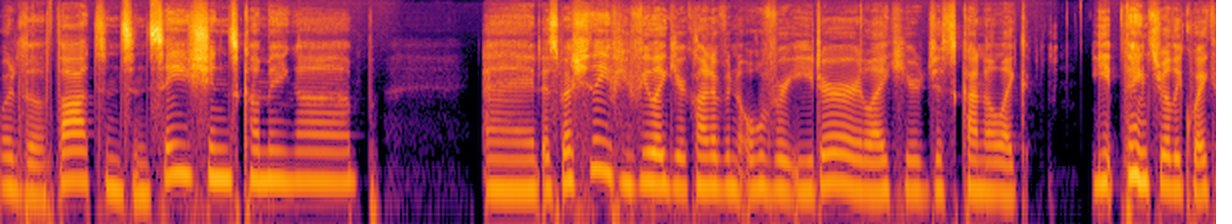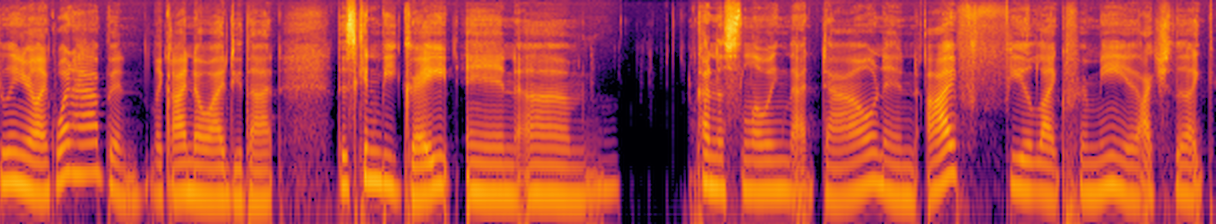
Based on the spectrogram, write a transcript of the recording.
What are the thoughts and sensations coming up? And especially if you feel like you're kind of an overeater or like you're just kind of like eat things really quickly and you're like, what happened? Like, I know I do that. This can be great in um, kind of slowing that down. And I feel like for me, it actually like,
